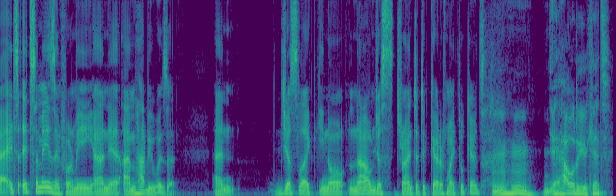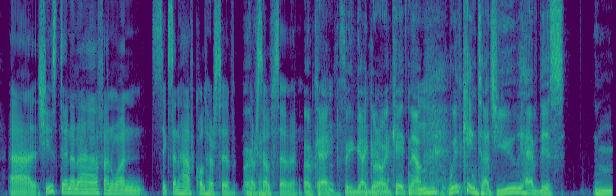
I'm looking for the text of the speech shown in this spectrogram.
Uh, it's it's amazing for me, and uh, I'm happy with it. And just like you know, now I'm just trying to take care of my two kids. Mhm. yeah. How old are your kids? Uh, she's ten and a half and a half, and one six and a half called herself herself seven. Okay, so you got growing kids now. With King Tut's, you have this mm,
